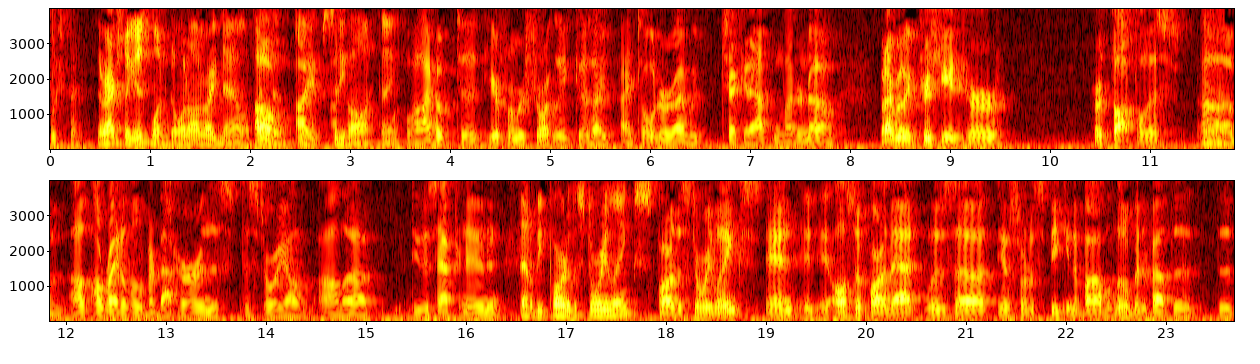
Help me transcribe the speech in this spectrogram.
there actually is one going on right now. oh, the, I, City Hall, I think. Well, I hope to hear from her shortly because I, I told her I would check it out and let her know. But I really appreciated her her thoughtfulness. Mm-hmm. Um, I'll, I'll, write a little bit about her in this the story I'll I'll uh, do this afternoon, and that'll be part of the story links. Part of the story links, and it, it also part of that was uh, you know sort of speaking to Bob a little bit about the the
